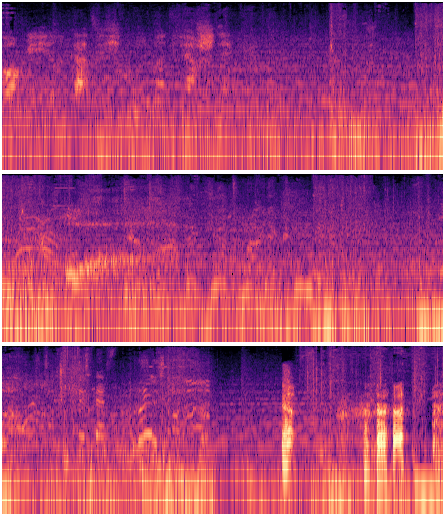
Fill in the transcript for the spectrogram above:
Vor mir kann sich niemand verstecken. Das ist das größte.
